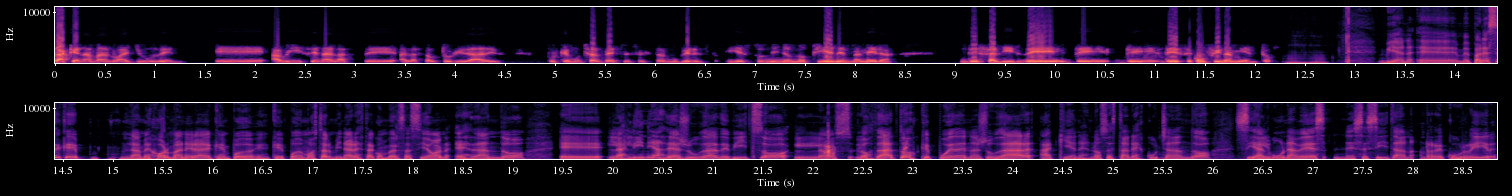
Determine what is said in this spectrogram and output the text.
saquen la mano, ayuden, eh, avisen a las, eh, a las autoridades, porque muchas veces estas mujeres y estos niños no tienen manera de salir de, ese confinamiento. Bien, eh, me parece que la mejor manera en que, podemos terminar esta conversación es dando eh, las líneas de ayuda de Bitso, los, los datos que pueden ayudar a quienes nos están escuchando si alguna vez necesitan recurrir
